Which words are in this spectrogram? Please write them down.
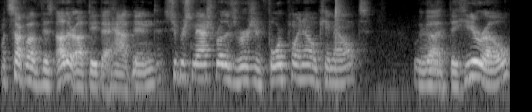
Let's talk about this other update that happened. Super Smash Bros. version 4.0 came out. We Really? got the hero.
